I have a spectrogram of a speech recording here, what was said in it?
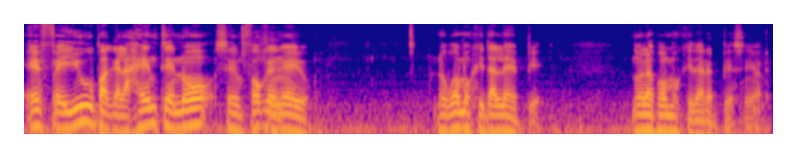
FU, para que la gente no se enfoque en ellos. No podemos quitarles el pie. No les podemos quitar el pie, señores.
